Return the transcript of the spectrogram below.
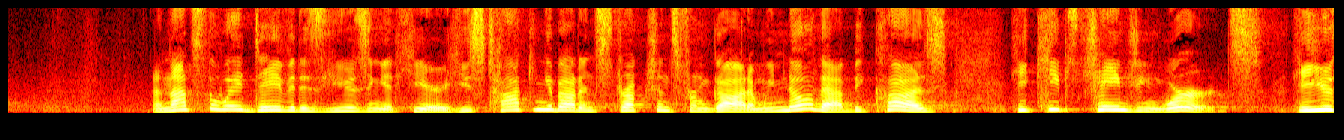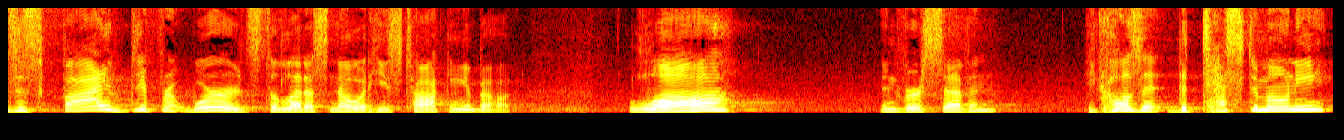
And that's the way David is using it here. He's talking about instructions from God. And we know that because he keeps changing words. He uses five different words to let us know what he's talking about law in verse 7. He calls it the testimony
